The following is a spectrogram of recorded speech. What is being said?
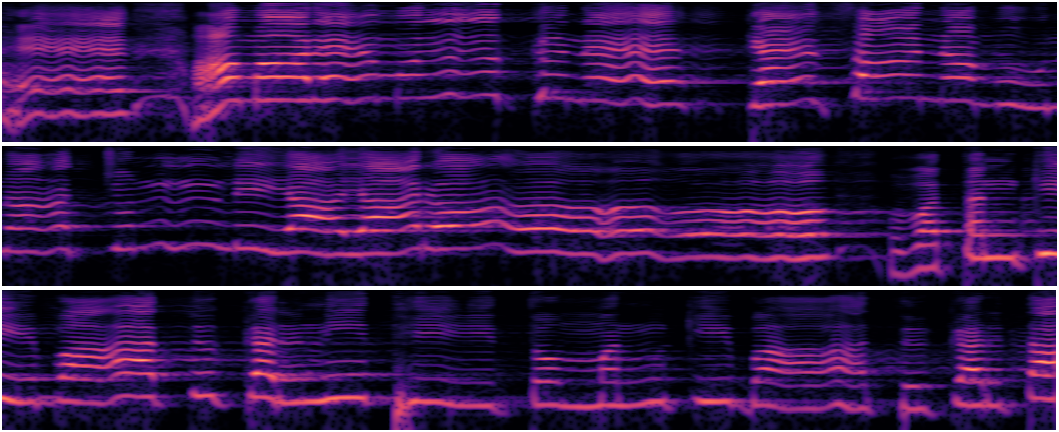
है। हमारे मुल्क ने कैसा नमूना चुन लिया यारो? वतन की बात करनी थी तो मन की बात करता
